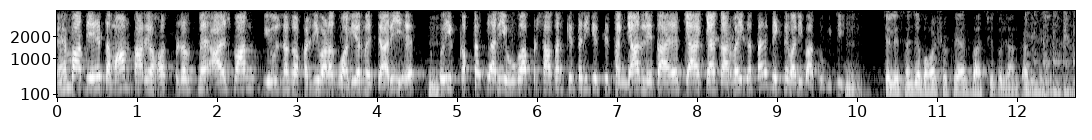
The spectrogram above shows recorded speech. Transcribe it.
अहम बात यह है तमाम सारे हॉस्पिटल्स में आयुष्मान योजना का फर्जीवाड़ा ग्वालियर में जारी है हम्म। तो ये कब तक जारी होगा प्रशासन किस तरीके से संज्ञान लेता है क्या क्या कार्रवाई करता है देखने वाली बात होगी जी हम्म। चलिए संजय बहुत शुक्रिया इस बातचीत और जानकारी के लिए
